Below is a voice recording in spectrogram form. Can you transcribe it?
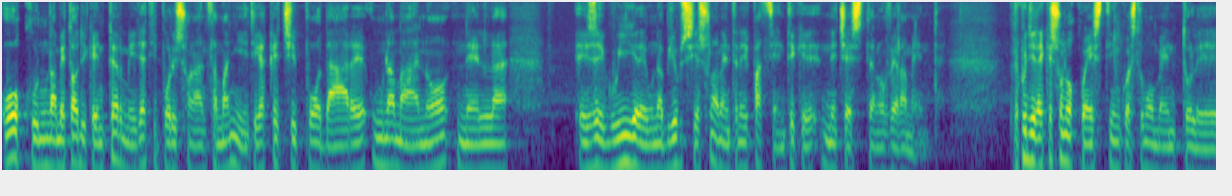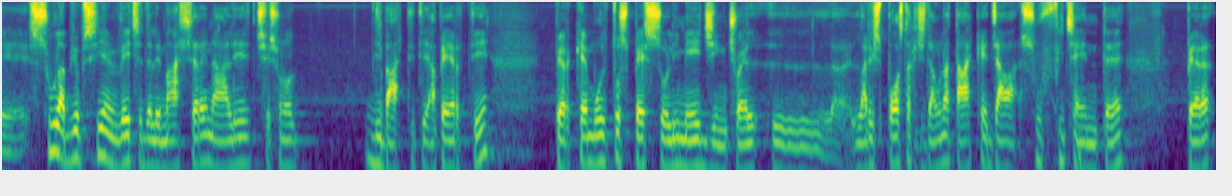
o con una metodica intermedia tipo risonanza magnetica che ci può dare una mano nel eseguire una biopsia solamente nei pazienti che necessitano veramente. Per cui direi che sono questi in questo momento le... Sulla biopsia invece delle masse renali ci sono dibattiti aperti perché molto spesso l'imaging, cioè la risposta che ci dà un attacco è già sufficiente per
